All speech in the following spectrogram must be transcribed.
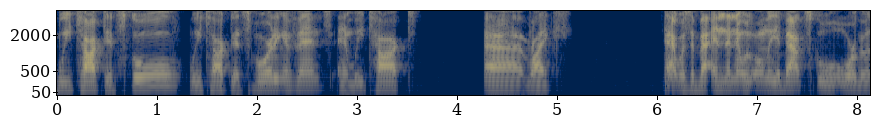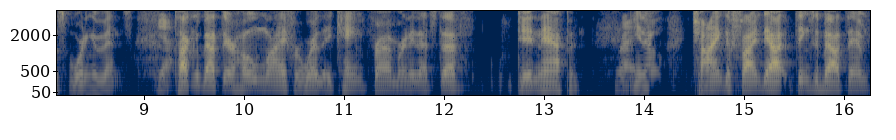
we talked at school, we talked at sporting events, and we talked uh, like that was about, and then it was only about school or those sporting events. Yeah, Talking about their home life or where they came from or any of that stuff didn't happen. right. You know, trying to find out things about them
